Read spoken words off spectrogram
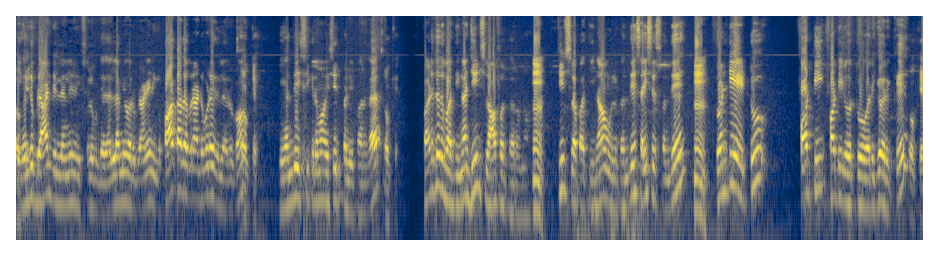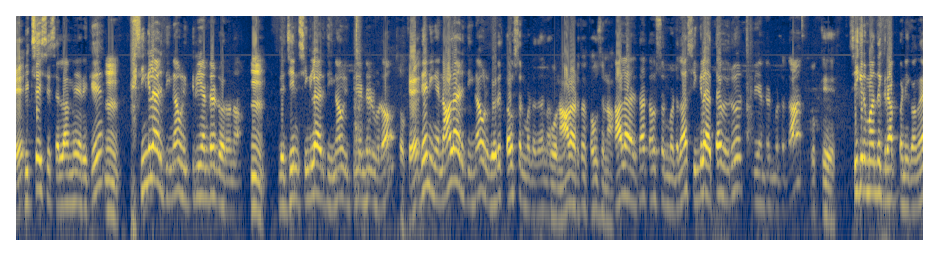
நீங்க வந்து பிராண்ட் இல்லைன்னு நீங்க சொல்ல முடியாது. எல்லாமே ஒரு பிராண்ட் நீங்க பார்க்காத பிராண்ட் கூட இதுல இருக்கும். நீங்க வந்து சீக்கிரமா விசிட் பண்ணி பாருங்க. ஓகே அடுத்தது பாத்தீங்கன்னா ஜீன்ஸ்ல ஆஃபர் தரணும். ஜீன்ஸ்ல பாத்தீங்கன்னா உங்களுக்கு வந்து சைசஸ் வந்து twenty eight to forty forty two வரைக்கும் இருக்கு. ஓகே பிக் சைசஸ் எல்லாமே இருக்கு. சிங்கிளா எடுத்தீங்கன்னா உங்களுக்கு த்ரீ ஹண்ட்ரட் வரும்ண்ணா. இந்த ஜீன்ஸ் சிங்கிளா எடுத்தீங்கன்னா உங்களுக்கு த்ரீ ஹண்ட்ரட் வரும். ஓகே இதே நீங்க நாலா எடுத்தீங்கன்னா உங்களுக்கு வெறும் தௌசண்ட் மட்டும் தான் நாலு எடுத்தா தௌசண்டா நாலா எடுத்தா தௌசண்ட் மட்டும் தான் சிங்கிளா எடுத்தா வெறும் த்ரீ ஹண்ட்ரட் மட்டும் தான் ஓகே சீக்கிரமா வந்து கிராப் பண்ணிக்கோங்க.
